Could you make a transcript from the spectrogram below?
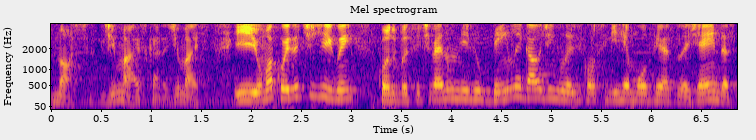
Nossa, demais, cara, demais. E uma coisa eu te digo, hein? Quando você tiver num nível bem legal de inglês e conseguir remover as legendas,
